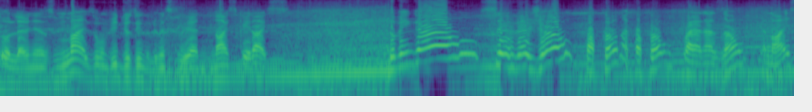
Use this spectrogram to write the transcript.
olá meninas, mais um videozinho do Limes é nóis Queiroz Domingão, cervejão, copão, né? Copão, guaranazão, é nóis.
